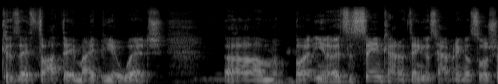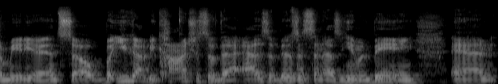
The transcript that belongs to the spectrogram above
because they thought they might be a witch. Um, but you know, it's the same kind of thing that's happening on social media. And so, but you got to be conscious of that as a business and as a human being. And,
